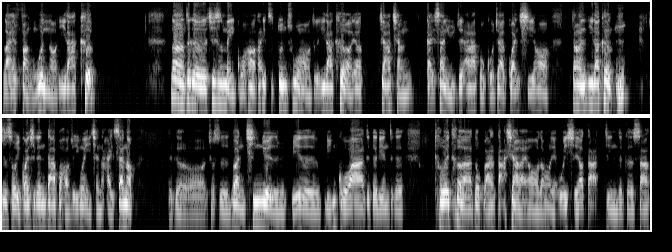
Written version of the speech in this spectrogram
来访问哦伊拉克，那这个其实美国哈他一直敦促哈这个伊拉克啊要加强改善与这阿拉伯国家的关系哈，当然伊拉克。之所以关系跟大家不好，就因为以前的海山哦，这个就是乱侵略别的邻国啊，这个连这个科威特啊都把它打下来哦，然后也威胁要打进这个沙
